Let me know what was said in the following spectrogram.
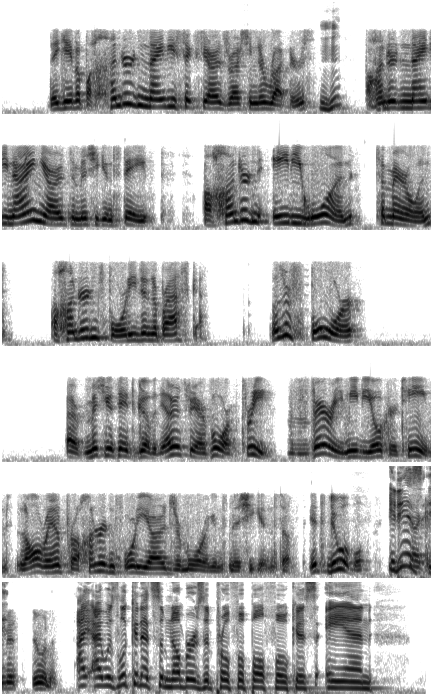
they gave up 196 yards rushing to Rutgers, mm-hmm. 199 yards to Michigan State, 181 to Maryland, 140 to Nebraska. Those are four. Or Michigan State's good, but the other three are four. Three very mediocre teams that all ran for 140 yards or more against Michigan. So it's doable. It is. It, doing it. I, I was looking at some numbers at Pro Football Focus, and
